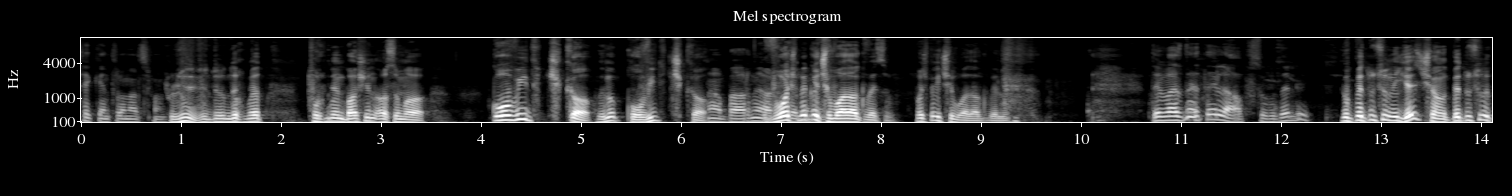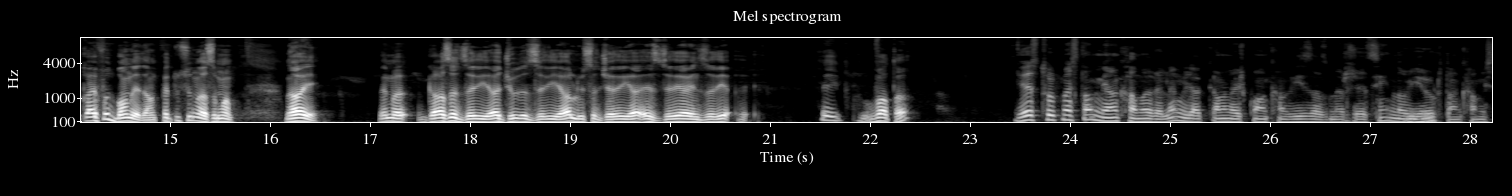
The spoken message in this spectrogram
թե կենտրոնացման։ Դուք դե, դե, մի հատ թուրքմեն բաշին ասում է COVID չկա, դու COVID չկա։ Հա, բառն է։ Ոչ մեկը չվարակվեց, ոչ մեկը չի վարակվելու։ Դե բայց դա էլ է աբսուրդ էլի։ Դու պետությունը ես չան, պետությունը кайֆոտ բան է դան, պետությունը ասում է, նայ, դեմը գազը ջրի, ջուրը ջրի, լույսը ջրի, այս ջրի, այն ջրի, վատա։ Ես Թուրքմենստան մի անգամ եղել եմ, իրականում երկու անգամ վիզազ մերժեցին, նոր երրորդ անգամից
